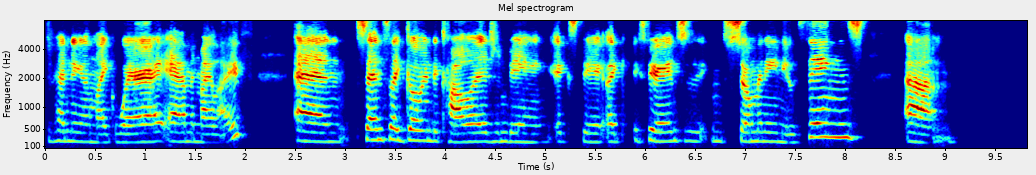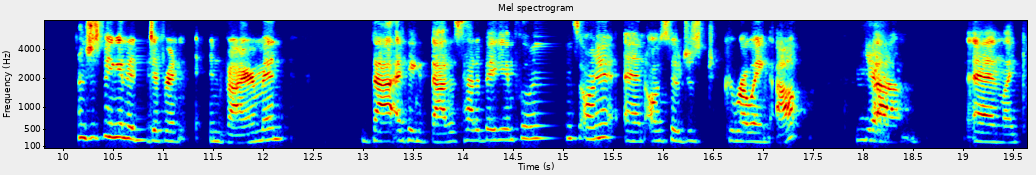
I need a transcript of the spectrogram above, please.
depending on like where I am in my life and since like going to college and being exper- like experiencing so many new things um, and just being in a different environment that i think that has had a big influence on it and also just growing up yeah. um, and like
